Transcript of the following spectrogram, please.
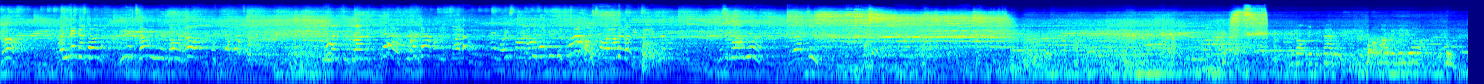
Bro, well, you think it's going, you didn't tell me you were going up. You to grind it? Yeah, you forgot how he started. Hey, well, he started off looking at 12. He started off at 15, remember? This is round one. Round two. You about win the battle. You about win the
